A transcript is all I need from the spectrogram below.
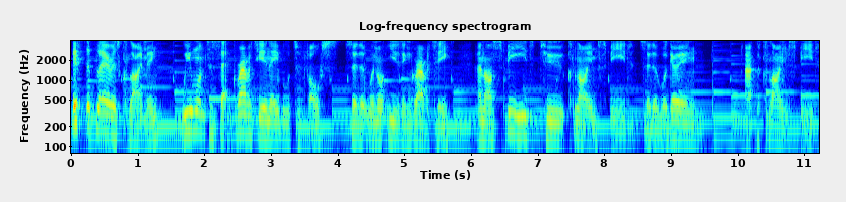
if the player is climbing, we want to set gravity enabled to false so that we're not using gravity and our speed to climb speed so that we're going at the climb speed.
